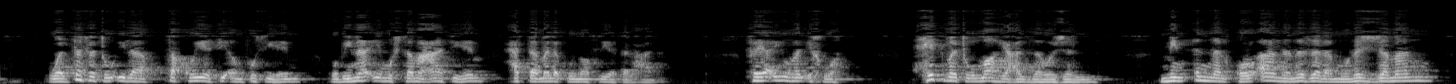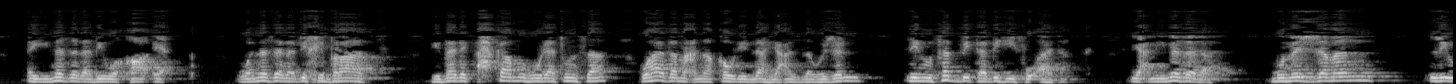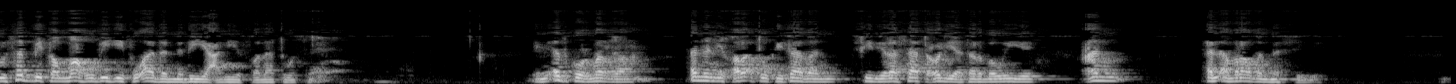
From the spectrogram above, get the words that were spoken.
والتفتوا إلى تقوية أنفسهم وبناء مجتمعاتهم حتى ملكوا ناصية العالم. فيا أيها الإخوة حكمة الله عز وجل من أن القرآن نزل منجما أي نزل بوقائع ونزل بخبرات لذلك أحكامه لا تنسى وهذا معنى قول الله عز وجل لنثبت به فؤادك. يعني نزل منجما ليثبت الله به فؤاد النبي عليه الصلاة والسلام. يعني أذكر مرة أنني قرأت كتابا في دراسات عليا تربوية عن الأمراض النفسية.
